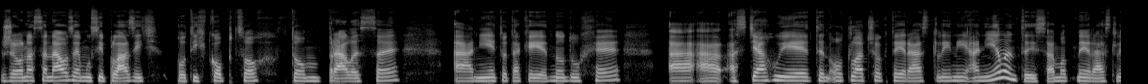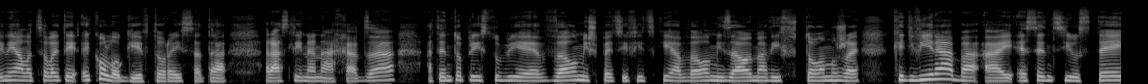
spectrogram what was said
že ona sa naozaj musí plaziť po tých kopcoch v tom pralese a nie je to také jednoduché a, a, a stiahuje ten otlačok tej rastliny a nie len tej samotnej rastliny, ale celej tej ekológie, v ktorej sa tá rastlina nachádza. A tento prístup je veľmi špecifický a veľmi zaujímavý v tom, že keď vyrába aj esenciu z tej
